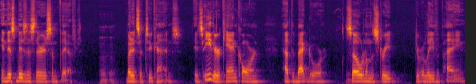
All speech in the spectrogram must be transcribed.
In this business, there is some theft, mm-hmm. but it's of two kinds. It's either canned corn out the back door, sold on the street to relieve a pain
